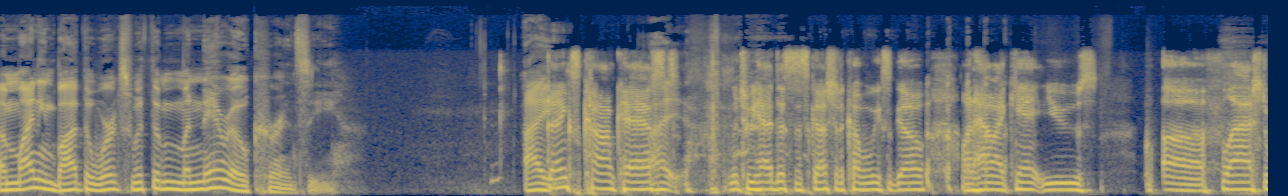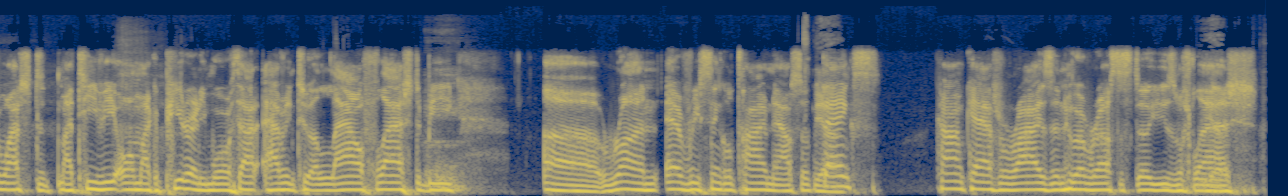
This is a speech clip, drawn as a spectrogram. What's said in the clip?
a mining bot that works with the Monero currency. I, Thanks, Comcast, I, which we had this discussion a couple weeks ago on how I can't use uh, Flash to watch the, my TV on my computer anymore without having to allow Flash to be uh, run every single time now. So yeah. thanks, Comcast, Verizon, whoever else is still using Flash. Yeah.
